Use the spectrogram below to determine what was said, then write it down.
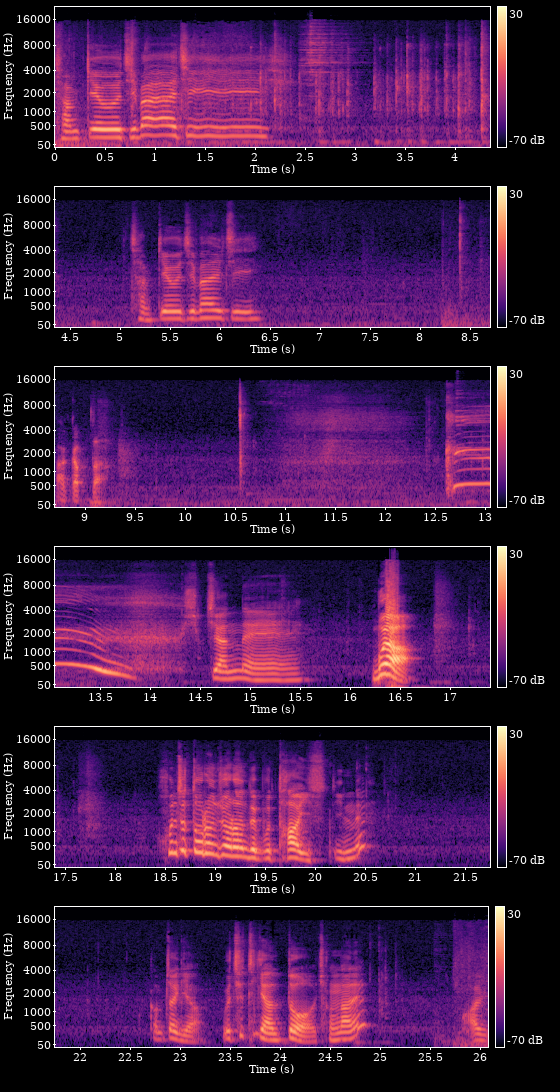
잠 깨우지 말지. 잠 깨우지 말지. 아깝다 쉽지 않네. 뭐야? 혼자 떨어진 줄 알았는데 뭐 다 있네? 깜짝이야. 왜 채팅이 안 떠? 장난해? 아이.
